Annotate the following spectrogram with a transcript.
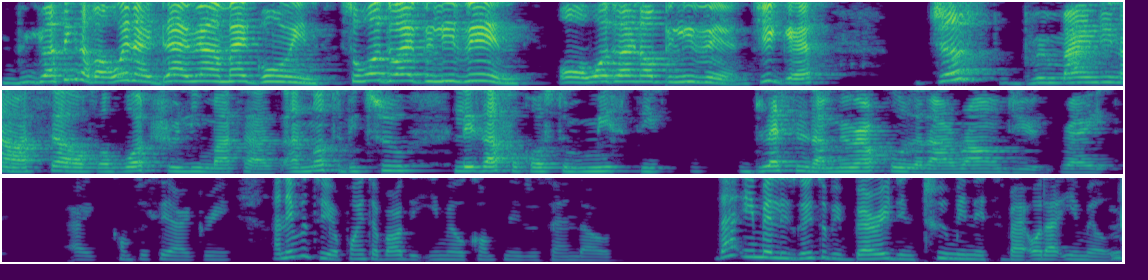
You're thinking about when i die where am i going? So what do i believe in? Or what do i not believe in? Do you get? Just reminding ourselves of what truly matters and not to be too laser focused to miss the blessings and miracles that are around you right I completely agree. And even to your point about the email companies will send out, that email is going to be buried in two minutes by other emails.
